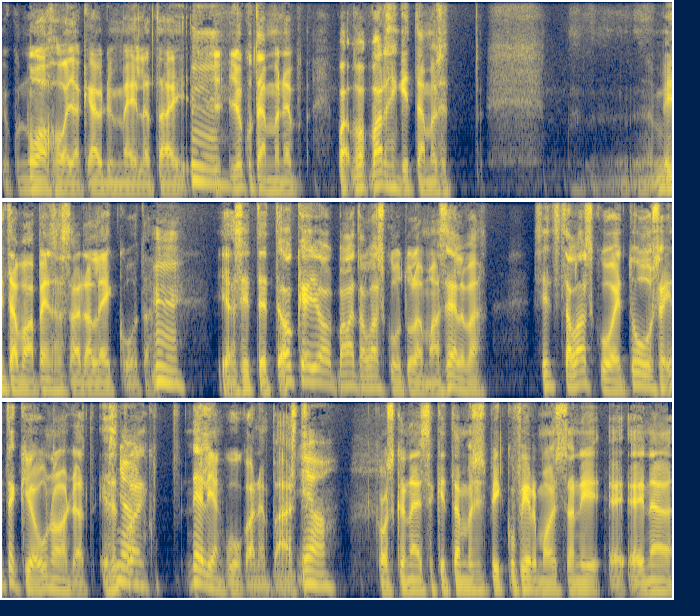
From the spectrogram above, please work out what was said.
joku nuohoja käynyt meillä tai mm. joku tämmöinen, va- varsinkin tämmöiset, mitä vaan pensasaidan leikkuuta. Mm. Ja sitten, että okei joo, mä laitan laskuun tulemaan, selvä. Sitten sitä laskua ei tuu, sä itsekin jo unohdat ja se Joo. tulee niin neljän kuukauden päästä. Joo. Koska näissäkin tämmöisissä pikkufirmoissa niin ei, ei nämä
